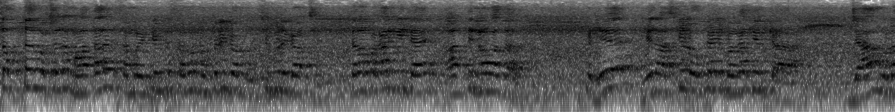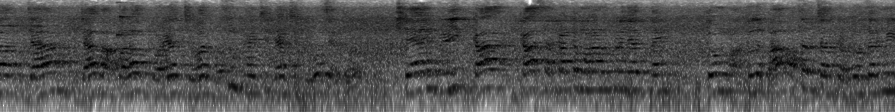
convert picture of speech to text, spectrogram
सत्तर वर्षाचा म्हातारा आहे, समोर ATM समोर नोकरी करतो. शिकुरे गावची त्याला पगार किती आहे? आठ ते नऊ हजार. हे हे राजकीय लोक हे बघत आहेत का? ज्या मुला ज्या ज्या बापाला पोऱ्या जीवावर बसून खायची ज्याची दिवस येतो त्यावेळी का का सरकारचं मला नोकरी देत नाही? तो तुझा बाप असा विचार करतो जर मी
